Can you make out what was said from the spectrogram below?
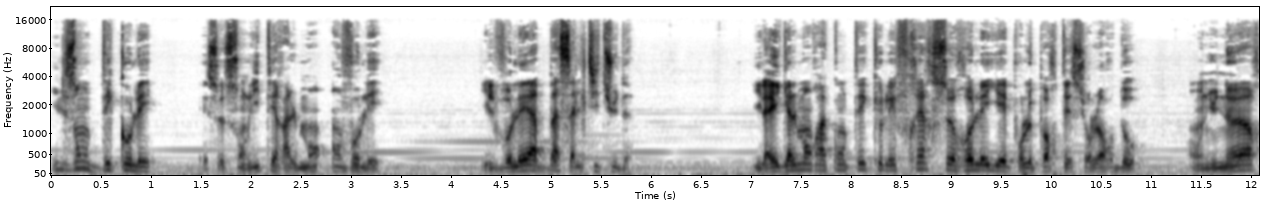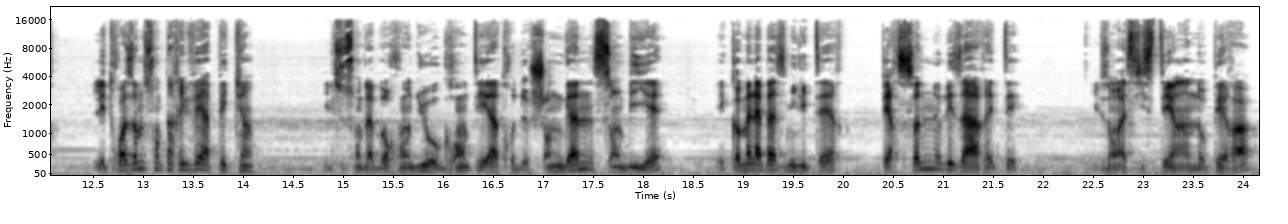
ils ont décollé et se sont littéralement envolés. Ils volaient à basse altitude. Il a également raconté que les frères se relayaient pour le porter sur leur dos. En une heure, les trois hommes sont arrivés à Pékin. Ils se sont d'abord rendus au grand théâtre de Shangan sans billets, et comme à la base militaire, personne ne les a arrêtés. Ils ont assisté à un opéra,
